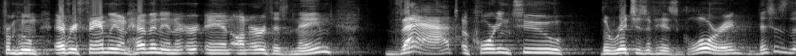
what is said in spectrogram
from whom every family on heaven and on earth is named. That, according to the riches of his glory, this is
